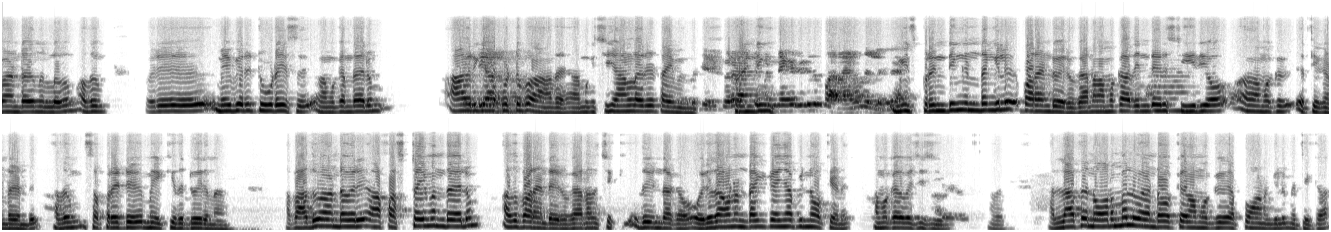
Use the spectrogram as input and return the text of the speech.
വേണ്ടതെന്നുള്ളതും അതും ഒരു മേ ബി ഒരു ടു ഡേയ്സ് നമുക്ക് എന്തായാലും ആ ഒരു ഗ്യാപ്പ് ഇട്ട് അതെ. നമുക്ക് ചെയ്യാനുള്ള ഒരു ടൈമിംഗ് പ്രിന്റിങ് മീൻസ് പ്രിന്റിംഗ് ഉണ്ടെങ്കിൽ പറയേണ്ടി വരും. കാരണം നമുക്ക് അതിന്റെ ഒരു സ്റ്റീരിയോ നമുക്ക് എത്തിക്കേണ്ടതുണ്ട്. അതും സെപ്പറേറ്റ് മേക്ക് ചെയ്തിട്ട് വരുന്നതാണ്. അപ്പൊ അത് വേണ്ടവർ ആ ഫസ്റ്റ് ടൈം എന്തായാലും അത് പറയേണ്ടി വരും. കാരണം ചെക്ക് ഇത് ഉണ്ടാക്കാം ഒരു തവണ ഉണ്ടാക്കി കഴിഞ്ഞാൽ പിന്നെ ഓക്കെയാണ് നമുക്ക് അത് വെച്ച് ചെയ്യാം. അതെ. അല്ലാത്ത നോർമൽ വേണ്ടതൊക്കെ നമുക്ക് എപ്പോ ആണെങ്കിലും എത്തിക്കാം.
